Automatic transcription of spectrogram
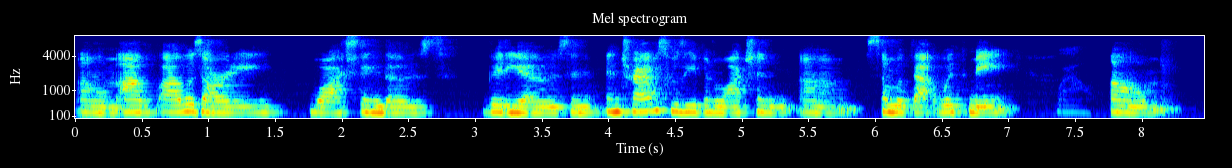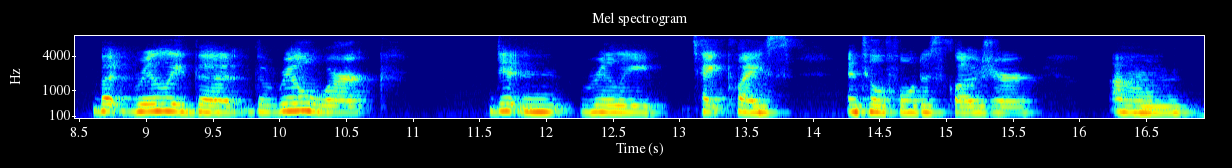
um, I, I was already watching those videos, and, and Travis was even watching um, some of that with me. Wow. Um, but really, the the real work didn't really take place until full disclosure. Um,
